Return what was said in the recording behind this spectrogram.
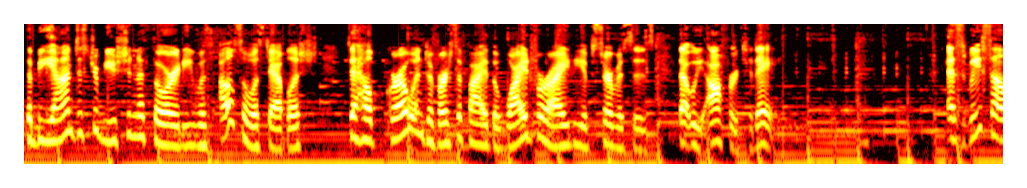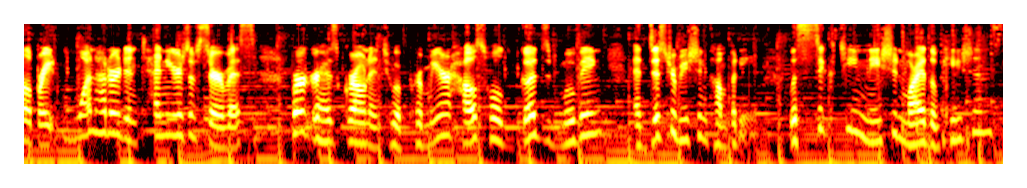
The Beyond Distribution Authority was also established to help grow and diversify the wide variety of services that we offer today. As we celebrate 110 years of service, Berger has grown into a premier household goods moving and distribution company with 16 nationwide locations,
